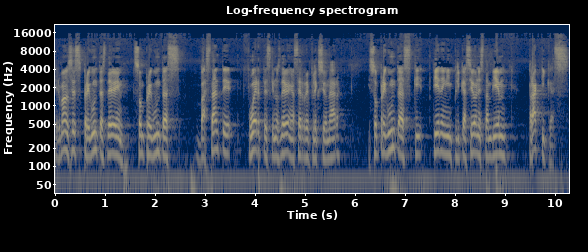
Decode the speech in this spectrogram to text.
Hermanos, esas preguntas deben, son preguntas bastante fuertes que nos deben hacer reflexionar y son preguntas que tienen implicaciones también prácticas.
